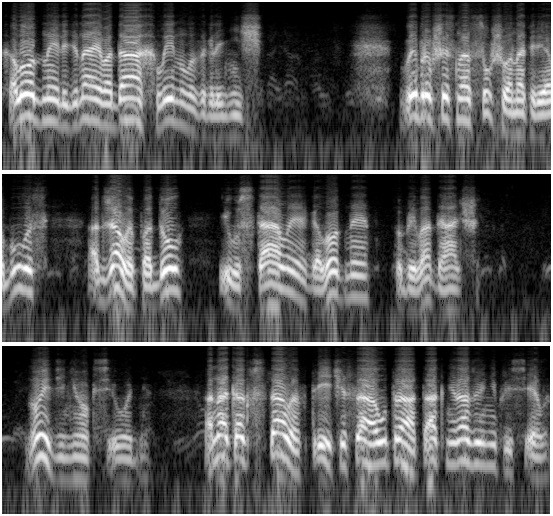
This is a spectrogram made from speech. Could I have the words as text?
Холодная ледяная вода хлынула за голенище. Выбравшись на сушу, она переобулась, отжала подол и, усталая, голодная, побрела дальше. Ну и денек сегодня. Она как встала в три часа утра, так ни разу и не присела.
